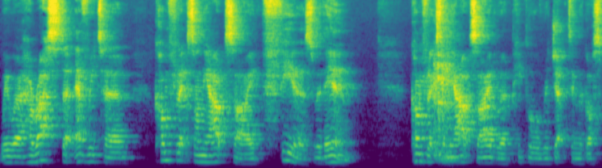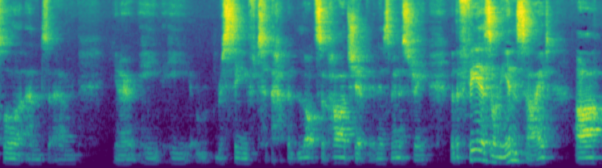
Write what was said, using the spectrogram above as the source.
We were harassed at every turn." conflicts on the outside, fears within. Conflicts on the outside were people rejecting the gospel, and um, you know he he received lots of hardship in his ministry. But the fears on the inside are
